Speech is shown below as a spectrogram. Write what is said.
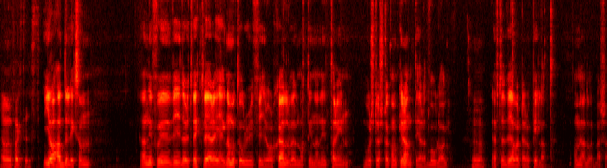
Ja, men faktiskt. Jag hade liksom... Ja, ni får ju vidareutveckla era egna motorer i fyra år själv eller något innan ni tar in vår största konkurrent i ert bolag. Ja. Efter att vi har varit där och pillat. Om jag hade varit Merca.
